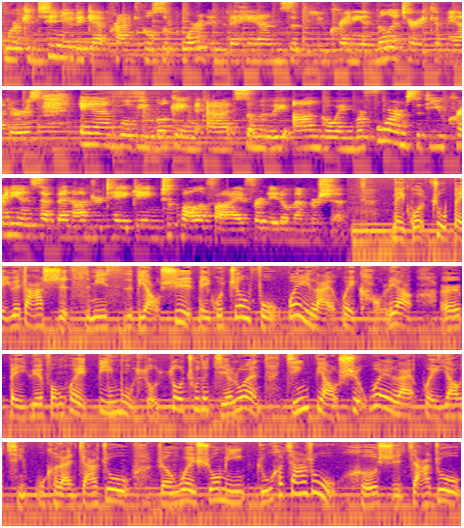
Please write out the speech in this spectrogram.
We're continue to get practical support into the hands of the Ukrainian military commanders, and we'll be looking at some of the ongoing reforms that the Ukrainians have been undertaking to qualify for NATO membership. 美国驻北约大使史密斯表示，美国政府未来会考量，而北约峰会闭幕所做出的结论，仅表示未来会邀请乌克兰加入，仍未说明如何加入、何 时加入。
